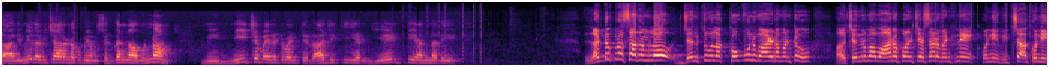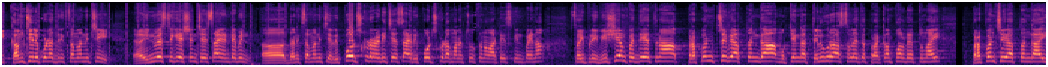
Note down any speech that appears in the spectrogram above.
దాని మీద విచారణకు మేము సిద్ధంగా ఉన్నాం. మీ నీచమైనటువంటి రాజకీయం ఏంటి అన్నది లడ్డు ప్రసాదంలో జంతువుల కొవ్వును వాడడం అంటూ చంద్రబాబు ఆరోపణలు చేశారు వెంటనే కొన్ని విచ్చ కొన్ని కమిటీలు కూడా దీనికి సంబంధించి ఇన్వెస్టిగేషన్ చేశాయి. అంటే మీన్ దానికి సంబంధించి రిపోర్ట్స్ కూడా రెడీ చేశాయి. రిపోర్ట్స్ కూడా మనం చూస్తున్నాం ఆర్టీ స్క్రీన్ పైన. సో ఇప్పుడు ఈ విషయం పెద్ద ఎత్తున ప్రపంచవ్యాప్తంగా ముఖ్యంగా తెలుగు రాష్ట్రాలు అయితే ప్రకంపనలు రేపుతున్నాయి. ప్రపంచవ్యాప్తంగా ఈ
